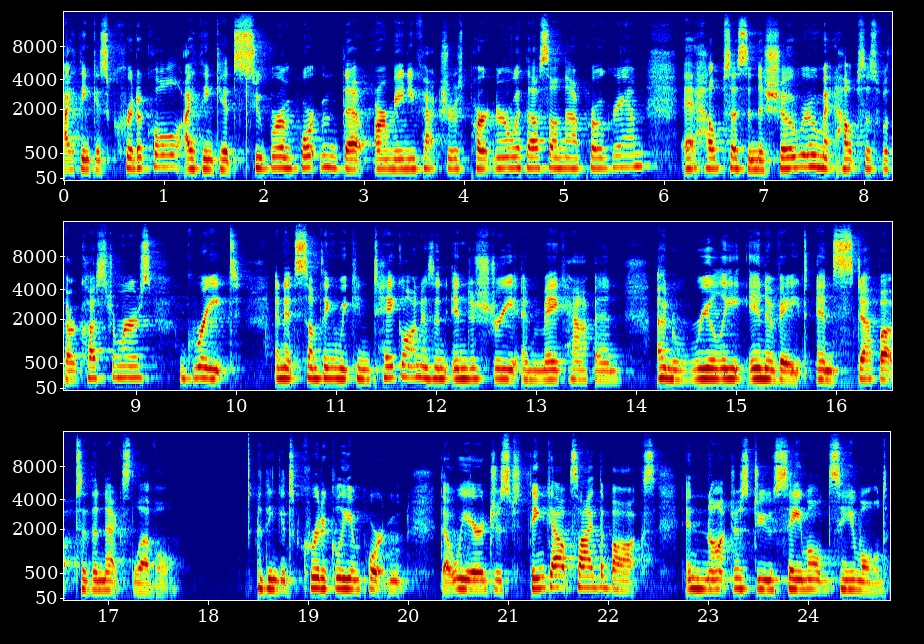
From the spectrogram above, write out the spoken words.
I think is critical. I think it's super important that our manufacturers partner with us on that program. It helps us in the showroom, it helps us with our customers. Great. And it's something we can take on as an industry and make happen and really innovate and step up to the next level. I think it's critically important that we are just think outside the box and not just do same old, same old.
